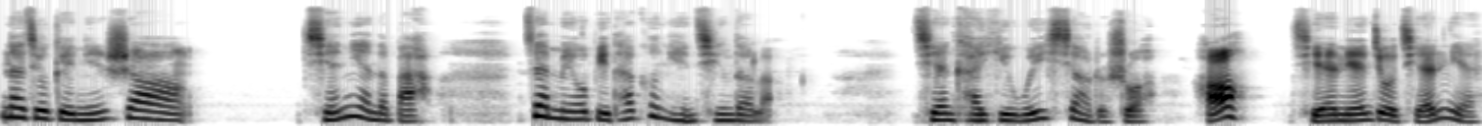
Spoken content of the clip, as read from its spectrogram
那就给您上前年的吧，再没有比他更年轻的了。钱开义微笑着说：“好，前年就前年。”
